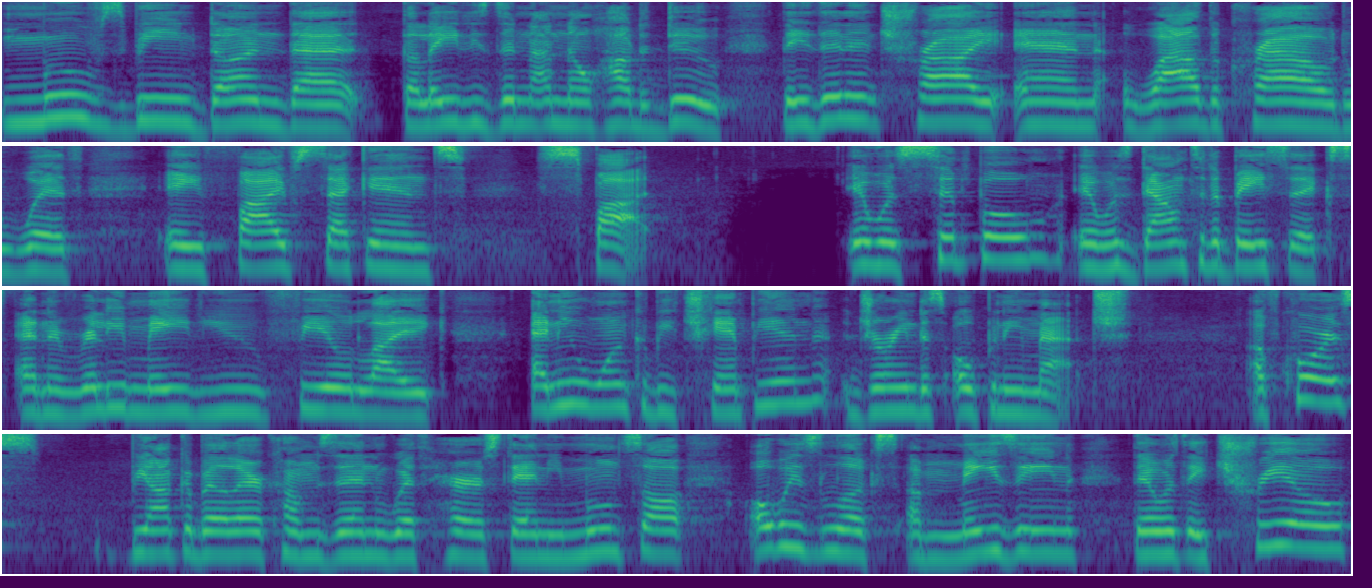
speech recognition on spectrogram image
moves being done that the ladies did not know how to do. They didn't try and wow the crowd with a five second spot. It was simple, it was down to the basics, and it really made you feel like anyone could be champion during this opening match. Of course, Bianca Belair comes in with her standing moonsault, always looks amazing. There was a trio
